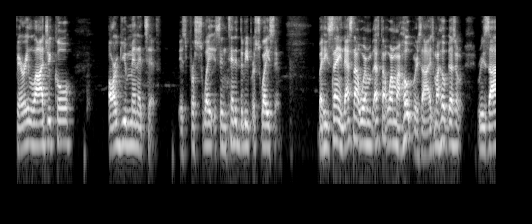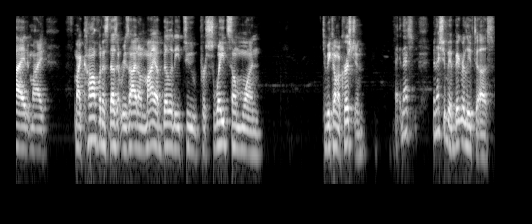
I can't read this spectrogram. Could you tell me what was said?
very logical, argumentative. It's persuade. It's intended to be persuasive. But he's saying that's not where that's not where my hope resides. My hope doesn't reside. My my confidence doesn't reside on my ability to persuade someone to become a Christian. And that's and that should be a big relief to us.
